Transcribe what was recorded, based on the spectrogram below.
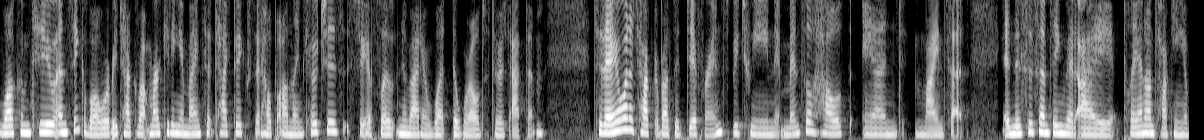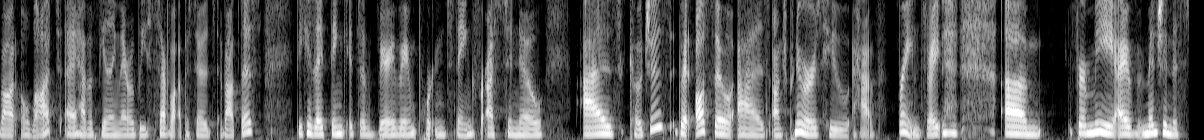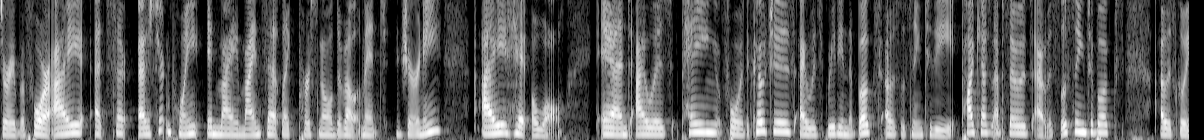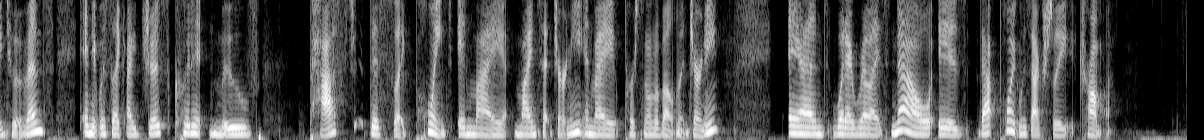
Welcome to Unsinkable, where we talk about marketing and mindset tactics that help online coaches stay afloat no matter what the world throws at them. Today, I want to talk about the difference between mental health and mindset. And this is something that I plan on talking about a lot. I have a feeling there will be several episodes about this because I think it's a very, very important thing for us to know as coaches, but also as entrepreneurs who have brains, right? um, for me, I've mentioned this story before. I at at a certain point in my mindset like personal development journey, I hit a wall. And I was paying for the coaches, I was reading the books, I was listening to the podcast episodes, I was listening to books, I was going to events, and it was like I just couldn't move past this like point in my mindset journey, in my personal development journey and what I realize now is that point was actually trauma.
